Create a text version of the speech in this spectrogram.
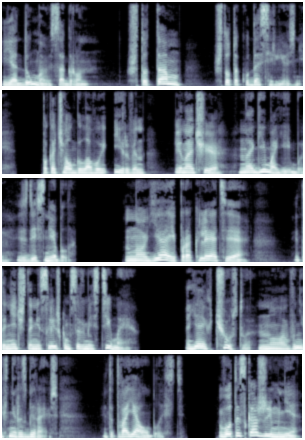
Я думаю, Сагрон, что там что-то куда серьезнее. Покачал головой Ирвин, иначе ноги моей бы здесь не было. Но я и проклятие — это нечто не слишком совместимое. Я их чувствую, но в них не разбираюсь. Это твоя область. Вот и скажи мне,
